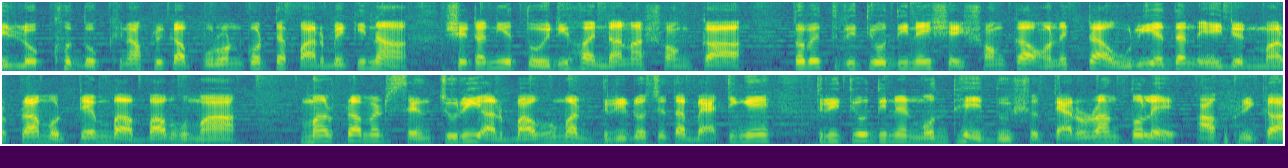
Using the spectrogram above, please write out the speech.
এই লক্ষ্য দক্ষিণ আফ্রিকা পূরণ করতে পারবে কি না সেটা নিয়ে তৈরি হয় নানা শঙ্কা। তবে তৃতীয় দিনেই সেই শঙ্কা অনেকটা উড়িয়ে দেন এইডেন মার্ক্রাম ও টেম্বা বাভুমা মার্ক্রামের সেঞ্চুরি আর বাভুমার দৃঢ়চেতা ব্যাটিংয়ে তৃতীয় দিনের মধ্যেই দুইশো তেরো রান তোলে আফ্রিকা।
